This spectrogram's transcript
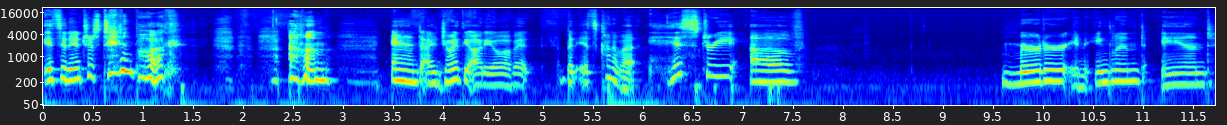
it's an interesting book. um, and I enjoyed the audio of it, but it's kind of a history of murder in England and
